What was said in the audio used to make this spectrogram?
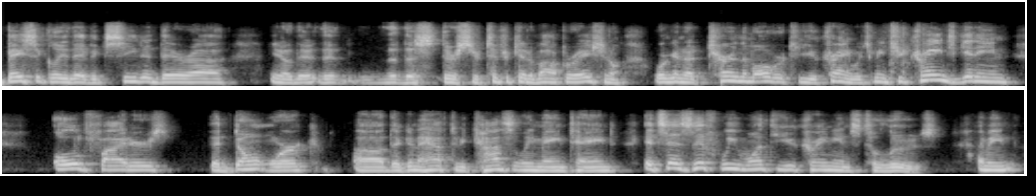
basically they've exceeded their uh, you know their, their, their certificate of operational. We're going to turn them over to Ukraine, which means Ukraine's getting old fighters that don't work. Uh, they're going to have to be constantly maintained. It's as if we want the Ukrainians to lose. I mean,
